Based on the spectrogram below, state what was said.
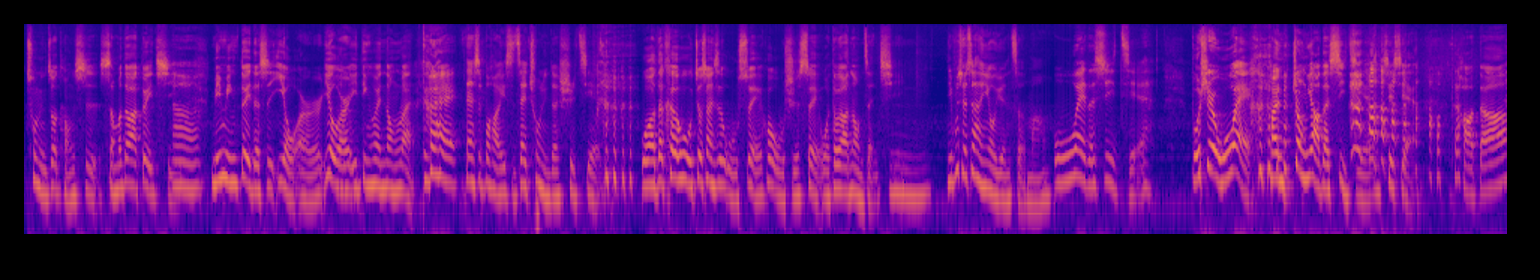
处女座同事什么都要对齐，嗯，明明对的是幼儿，幼儿一定会弄乱。对，但是不好意思，在处女的世界，我的客户就算是五岁或五十岁，我都要弄整齐。嗯，你不觉得这很有原则吗？无谓的细节，不是无谓，很重要的细节。谢谢。好的，好的，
